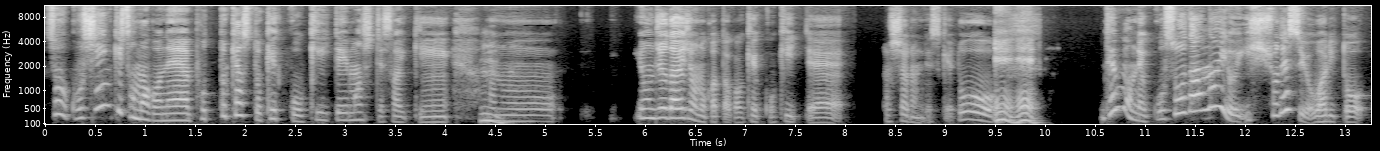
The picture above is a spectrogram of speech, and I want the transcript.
そう、ご新規様がね、ポッドキャスト結構聞いていまして、最近。うんあのー、40代以上の方が結構聞いてらっしゃるんですけどえ、え、ええ。でもね、ご相談内容一緒ですよ、割と。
